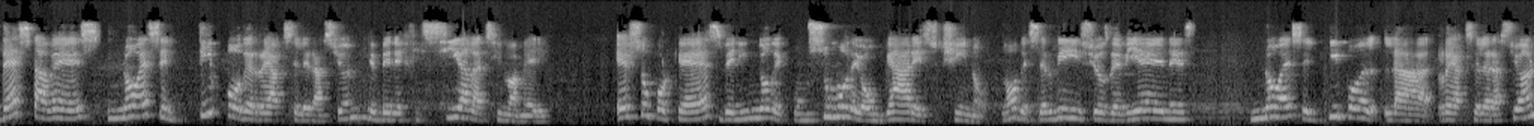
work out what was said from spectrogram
esta vez no es el tipo de reaceleración que beneficia a Latinoamérica. Eso porque es veniendo de consumo de hogares chinos, ¿no? de servicios, de bienes. No es el tipo de la reaceleración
